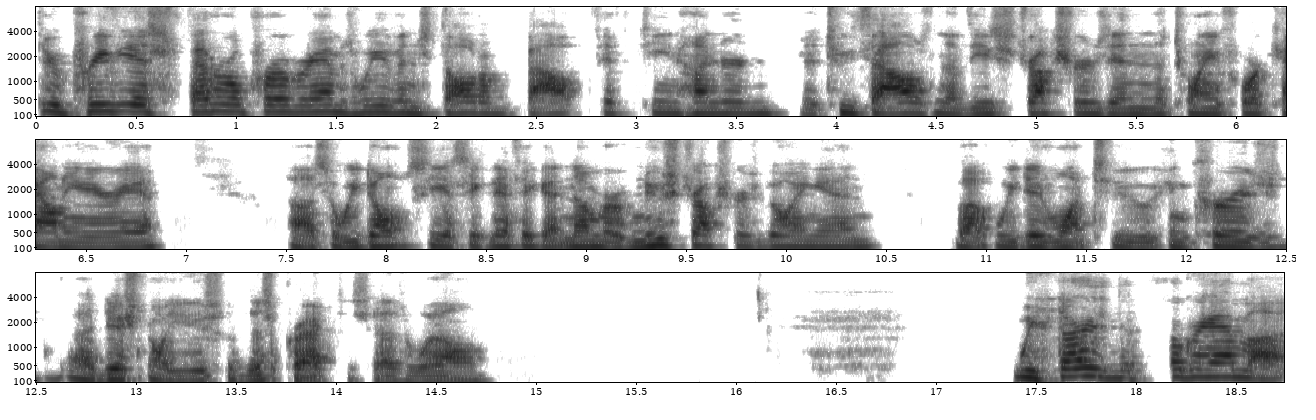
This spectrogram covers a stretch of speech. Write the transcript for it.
Through previous federal programs, we've installed about 1,500 to 2,000 of these structures in the 24 county area. Uh, so we don't see a significant number of new structures going in, but we did want to encourage additional use of this practice as well. We started the program uh,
